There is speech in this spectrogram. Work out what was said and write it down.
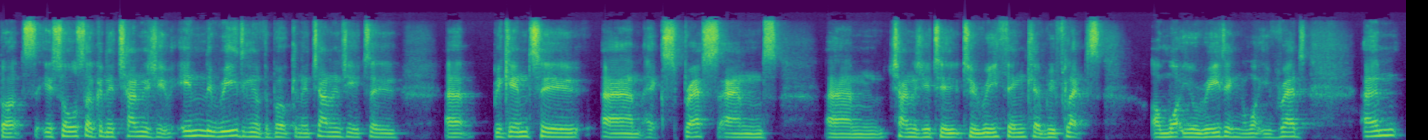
but it's also going to challenge you in the reading of the book and to challenge you to uh, begin to um, express and um, challenge you to to rethink and reflect on what you're reading and what you've read. Um,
